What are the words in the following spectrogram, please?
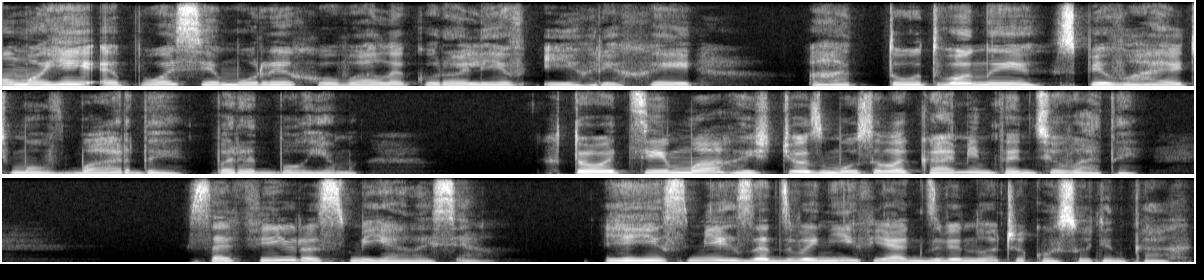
У моїй епосі мури ховали королів і гріхи, а тут вони співають, мов барди перед боєм. Хто ці маги, що змусили камінь танцювати? Софі розсміялася. Її сміх задзвенів, як дзвіночок у сутінках.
